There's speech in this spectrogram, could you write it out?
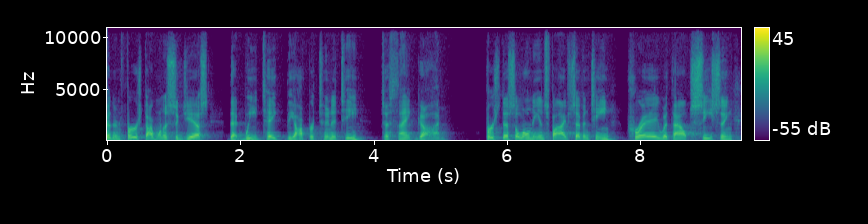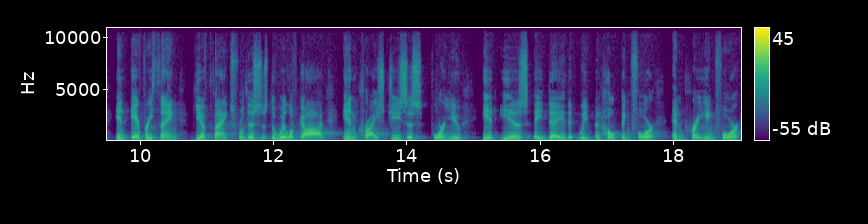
Brethren, first I want to suggest that we take the opportunity to thank God. 1 Thessalonians 5:17 pray without ceasing in everything give thanks for this is the will of God in Christ Jesus for you. It is a day that we've been hoping for and praying for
